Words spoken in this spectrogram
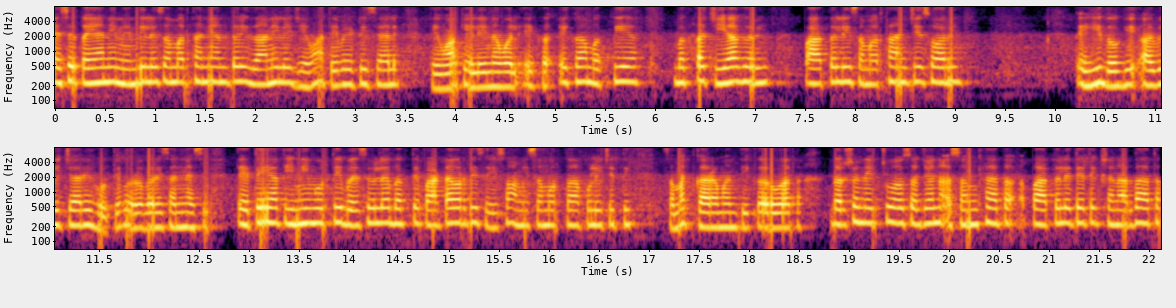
ऐसे तयाने निंदिले समर्थाने अंतरी जाणिले जेव्हा ते भेटीसे आले तेव्हा केले नवल. एक एका भक्ती भक्ताची या घरी पातली समर्थांची स्वारी. तेही दोघी अविचारी होते बरोबरी संन्यासी. तेथे या तिन्ही मूर्ती बसवल्या भक्ते पाटावरती श्री स्वामी समर्थ आपुली चित्ती. चमत्कार म्हणती करू आता. दर्शन इच्छू सजन असंख्यात पातले तेथे क्षणार्धात.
